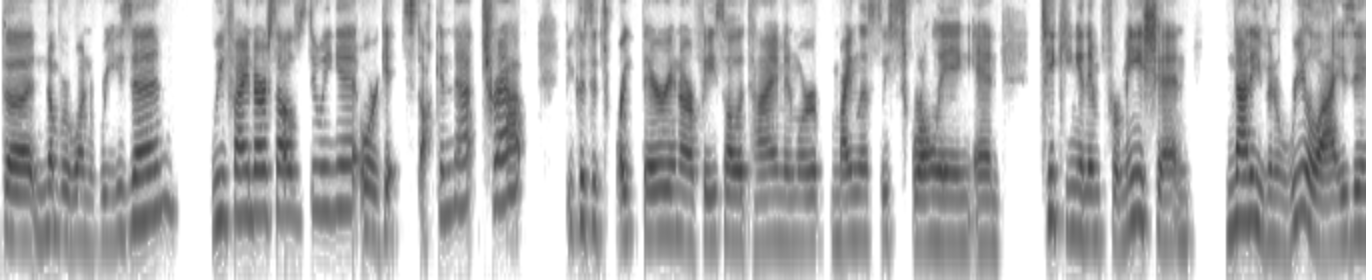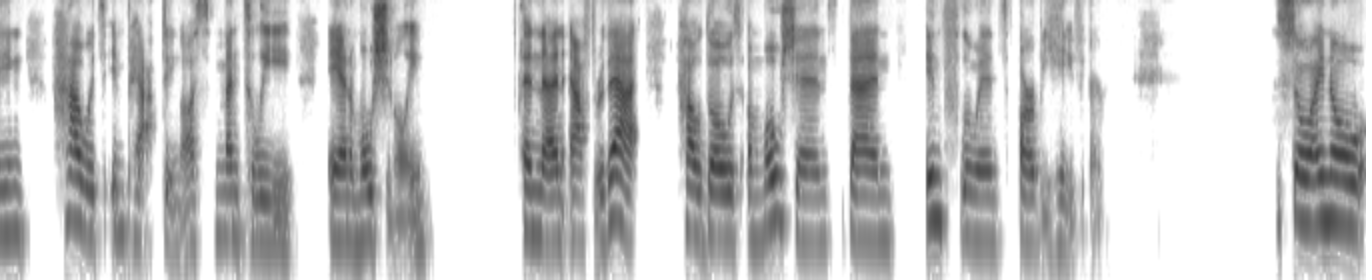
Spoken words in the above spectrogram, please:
the number one reason we find ourselves doing it or get stuck in that trap because it's right there in our face all the time and we're mindlessly scrolling and taking in information not even realizing how it's impacting us mentally and emotionally. And then after that, how those emotions then influence our behavior. So I know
